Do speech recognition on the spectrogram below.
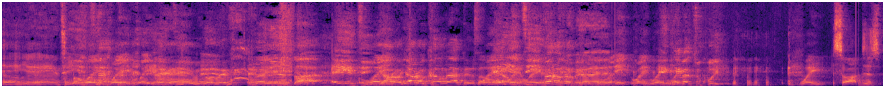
And yeah, AT&T. But wait, wait, wait. Hey, we gonna let A&T. Wait. Y'all y'all, y'all don't come after us. Wait, A&T, wait, bro. Don't come in that. Wait, wait, wait, It wait. came out too quick. Wait, so I just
